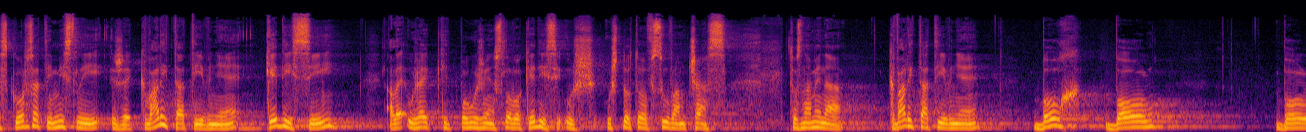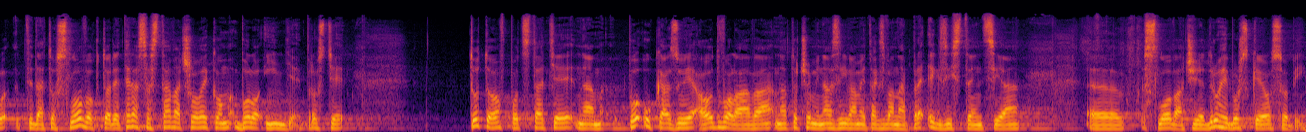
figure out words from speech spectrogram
skôr sa tým myslí, že kvalitatívne kedysi, ale už aj keď použijem slovo kedysi, už, už do toho vsúvam čas. To znamená, kvalitatívne Boh bol bol teda to slovo, ktoré teraz sa stáva človekom, bolo inde. Proste toto v podstate nám poukazuje a odvoláva na to, čo my nazývame tzv. preexistencia slova, čiže druhej božskej osoby.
